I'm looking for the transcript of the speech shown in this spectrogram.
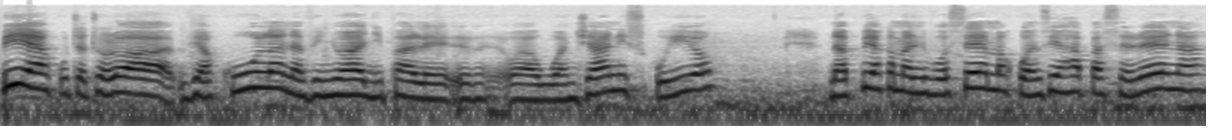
Pia kutatolewa vyakula na vinywaji pale uwanjani uh, uwanjani siku hiyo, na pia kama nilivyosema, kuanzia hapa Serena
